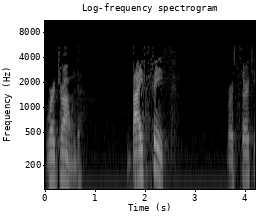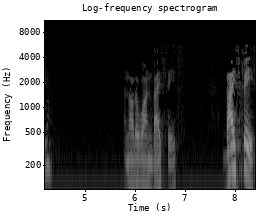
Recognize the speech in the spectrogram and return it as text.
were drowned. By faith, verse 30, another one by faith. By faith,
